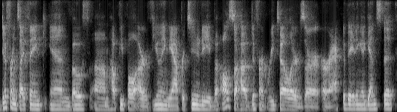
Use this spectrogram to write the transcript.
difference i think in both um, how people are viewing the opportunity but also how different retailers are, are activating against it.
